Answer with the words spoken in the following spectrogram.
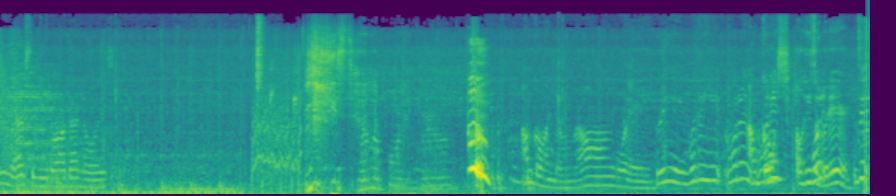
Who has to be all that noise? I'm going the wrong way. Lee, what are you? What are? I'm what going. is- oh, he's what- over there. Dude,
